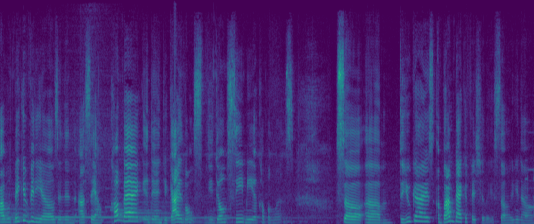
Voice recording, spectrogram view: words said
I was making videos and then I say I'll come back and then you guys won't you don't see me a couple months. So um do you guys but I'm back officially so you know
